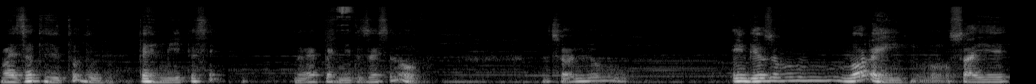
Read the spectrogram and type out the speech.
mas antes de tudo, permita-se, né? permita-se esse novo. Só eu, em Deus eu vou, vou além, vou sair,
